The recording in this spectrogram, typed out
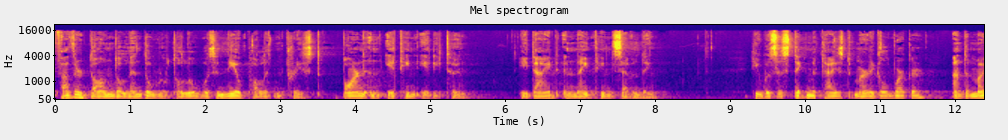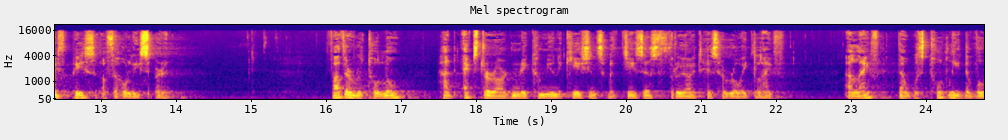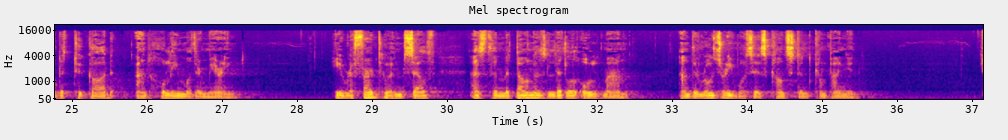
Father Don Dolindo Rotolo was a Neapolitan priest born in 1882. He died in 1970. He was a stigmatized miracle worker and a mouthpiece of the Holy Spirit. Father Rotolo had extraordinary communications with Jesus throughout his heroic life, a life that was totally devoted to God and Holy Mother Mary. He referred to himself as the Madonna's little old man, and the rosary was his constant companion.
